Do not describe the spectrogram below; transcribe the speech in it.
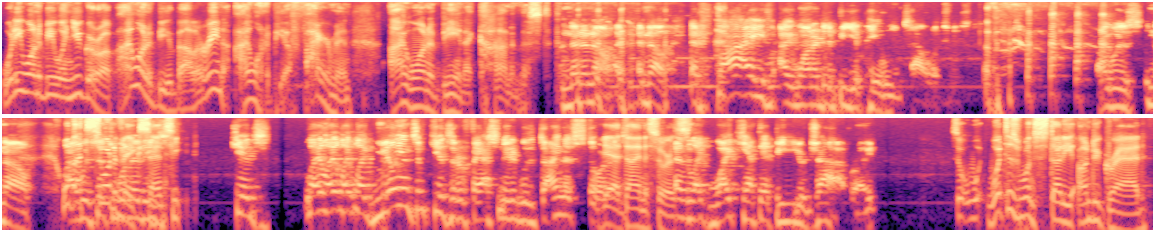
What do you want to be when you grow up? I want to be a ballerina. I want to be a fireman. I want to be an economist. No, no, no. no. At five, I wanted to be a paleontologist. I was, no. Well, that sort of makes of sense. Kids like, like, like, like millions of kids that are fascinated with dinosaurs. Yeah, dinosaurs. And like, why can't that be your job, right? So, what does one study undergrad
